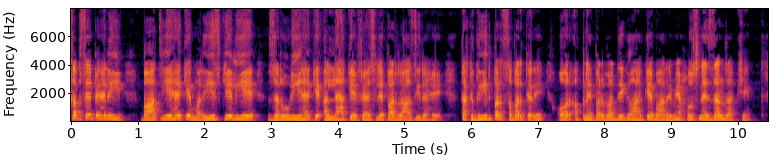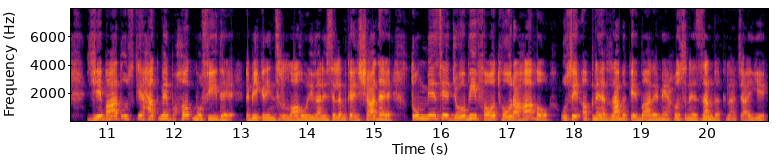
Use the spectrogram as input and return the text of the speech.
सबसे पहली बात यह है कि मरीज़ के लिए ज़रूरी है कि अल्लाह के फ़ैसले पर राज़ी रहे, तकदीर पर सब्र करें और अपने परवरदिगार के बारे में हुसन जन रखें। ये बात उसके हक में बहुत मुफीद है। नबी करीम सल्लल्लाहु अलैहि वसल्लम का इरशाद है, तुम में से जो भी फौत हो रहा हो, उसे अपने रब के बारे में हुसन जन रखना चाहिए।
